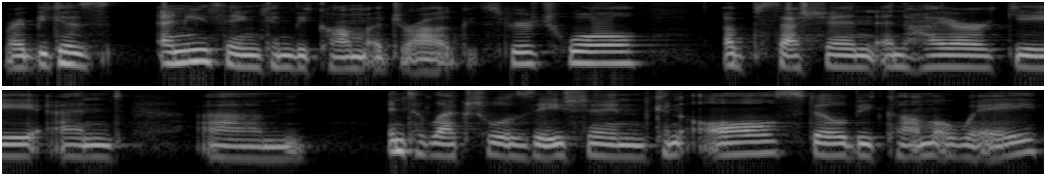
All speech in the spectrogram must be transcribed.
right? Because anything can become a drug. Spiritual obsession and hierarchy and um, intellectualization can all still become a way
